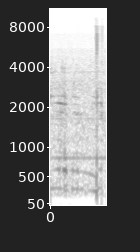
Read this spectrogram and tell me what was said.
Yay.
